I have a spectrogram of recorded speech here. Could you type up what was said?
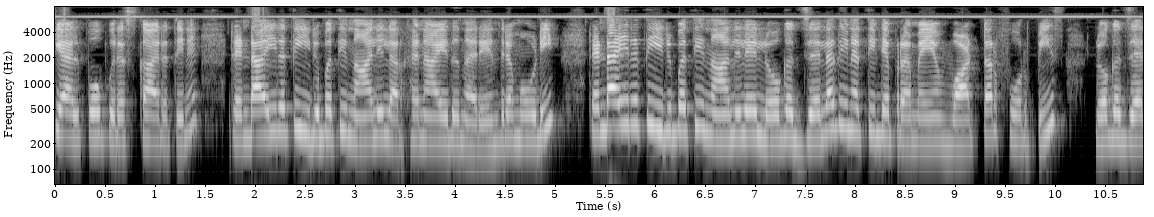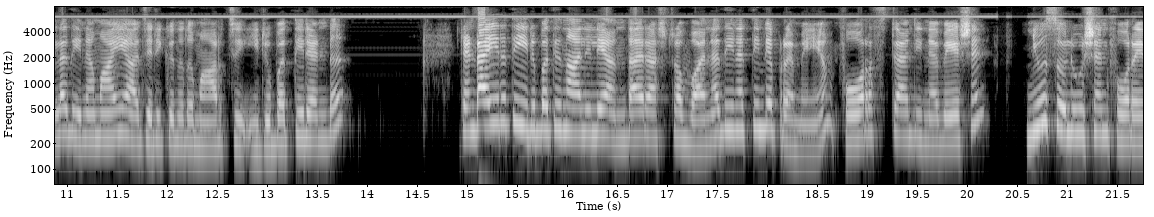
Gyalpo പുരസ്കാരത്തിന് രണ്ടായിരത്തി ഇരുപത്തിനാലിൽ അർഹനായത് നരേന്ദ്രമോദി. രണ്ടായിരത്തി ഇരുപത്തിനാലിലെ ലോക ജലദിനത്തിന്റെ പ്രമേയം വാട്ടർ ഫോർ പീസ് ലോക ജലദിനമായി ആചരിക്കുന്നത് മാർച്ച് ഇരുപത്തിരണ്ട്. രണ്ടായിരത്തി ഇരുപത്തിനാലിലെ അന്താരാഷ്ട്ര വനദിനത്തിന്റെ പ്രമേയം forest and innovation new solution for a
